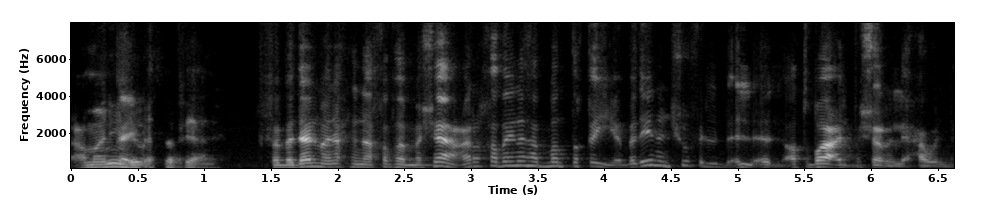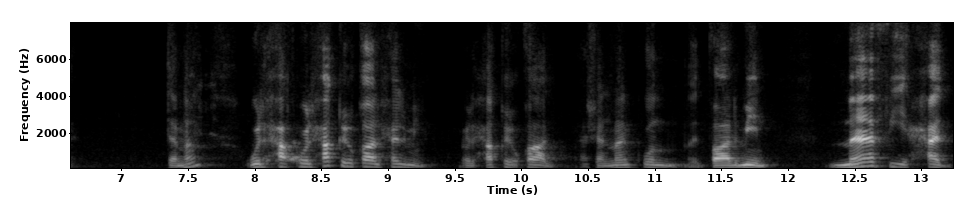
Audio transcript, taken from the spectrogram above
عمانيين أيوة. للأسف يعني؟ فبدل ما نحن ناخذها بمشاعر خذيناها بمنطقية. بدينا نشوف الأطباع البشر اللي حولنا. تمام؟ والحق والحق يقال حلمي والحق يقال عشان ما نكون ظالمين. ما في حد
